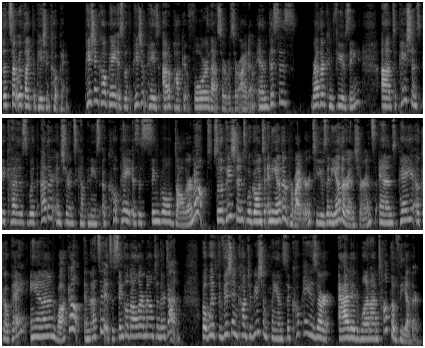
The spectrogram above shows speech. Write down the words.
let's start with like the patient copay. Patient copay is what the patient pays out of pocket for that service or item. And this is rather confusing uh, to patients because with other insurance companies, a copay is a single dollar amount. So the patient will go into any other provider to use any other insurance and pay a copay and walk out. And that's it. It's a single dollar amount and they're done. But with the vision contribution plans, the copays are added one on top of the other.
